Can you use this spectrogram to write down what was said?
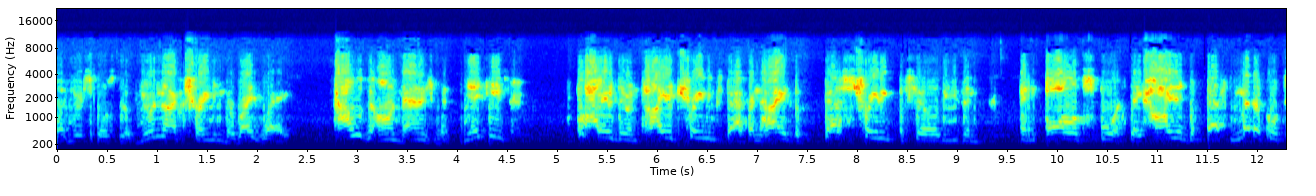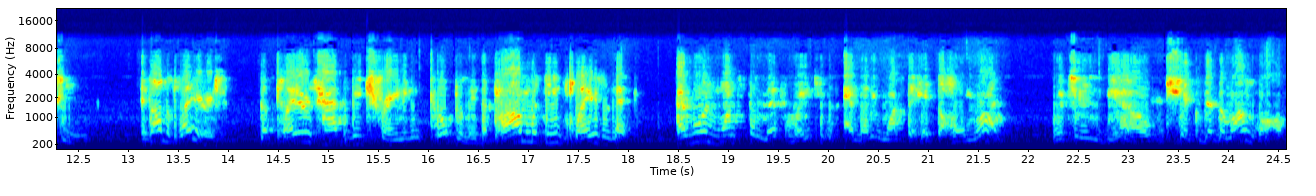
what you're supposed to if you're not training the right way, how is it on management? Yankees hired their entire training staff and hired the best training facilities in, in all of sports. They hired the best medical team. It's on the players. The players have to be training appropriately. The problem with these players is that everyone wants to lift weights because everybody wants to hit the home run, which is, you know, chick did the long ball,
